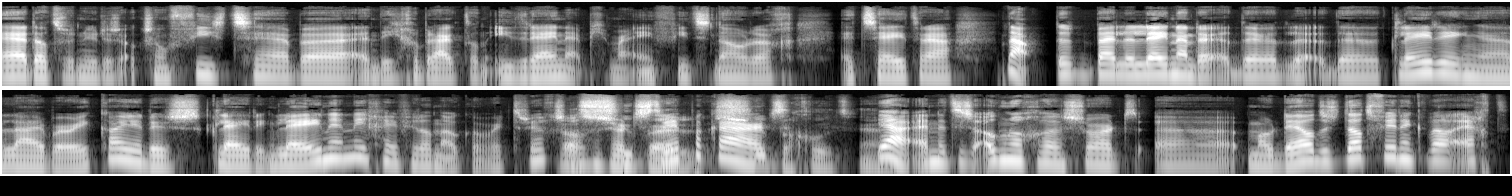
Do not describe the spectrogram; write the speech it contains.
Hè, dat we nu dus ook zo'n fiets hebben. En die gebruikt dan iedereen. Heb je maar één fiets nodig, et cetera. Nou, de, bij de Lena, de, de, de, de kleding eh, library, kan je dus kleding lenen. En die geef je dan ook alweer terug. Zoals een soort strippenkaart. Supergoed. Ja. Ja. en het is ook nog een soort eh, model. Dus dat vind ik wel echt.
